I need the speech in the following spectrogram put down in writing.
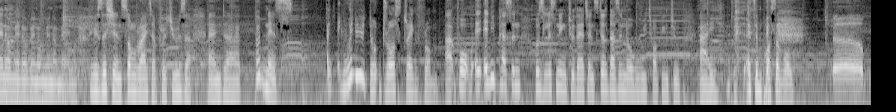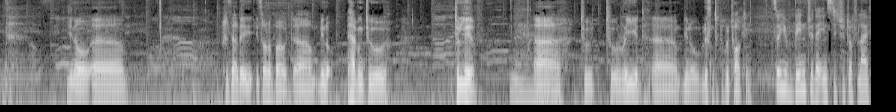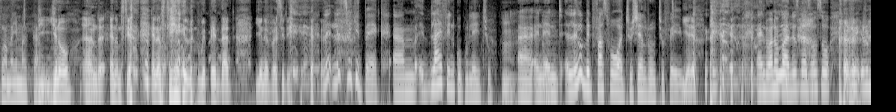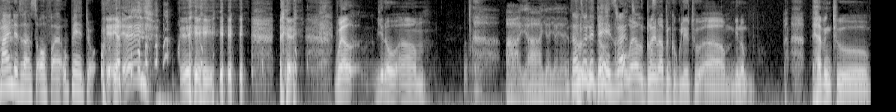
man, oh man, oh man, oh man, oh man. Musician, songwriter, producer, and uh, goodness. Where do you do- draw strength from? Uh, for a- any person who's listening to that and still doesn't know who we're talking to, aye, it's impossible. Uh, you know, uh, Criselda, it's all about um, you know having to to live, Yeah. uh, to to read, uh, you know, listen to people talking. so you've been to the Institute of Life, you know, and uh, and I'm still and I'm still within that university. Let, let's take it back. Um, life in Gugulethu. Hmm. Uh, and, and a little bit fast forward to Shell Road to Fame. yeah, yeah. and one of our listeners also re- reminded us of uh, Upeto. yeah, yeah. Hey. Well, you know, um, ah, yeah, yeah, yeah, yeah. Those were the days, right? Well, growing up in Gugulethu, um, you know, having to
